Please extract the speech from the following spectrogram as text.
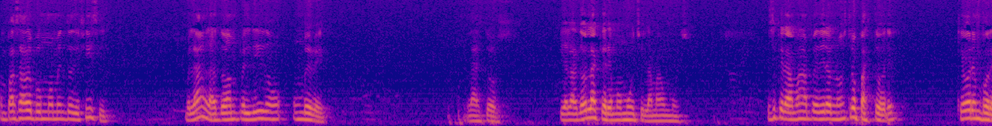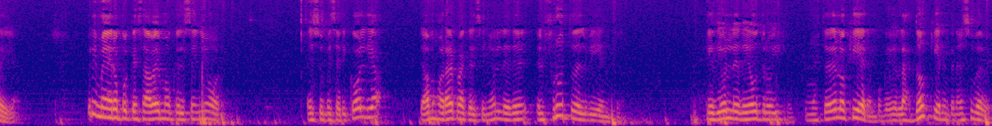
han pasado por un momento difícil, ¿verdad? Las dos han perdido un bebé. Las dos. Y a las dos las queremos mucho y las amamos mucho. Así que le vamos a pedir a nuestros pastores que oren por ella. Primero porque sabemos que el Señor, en su misericordia, le vamos a orar para que el Señor le dé el fruto del vientre. Que Dios le dé otro hijo, como ustedes lo quieren, porque las dos quieren tener su bebé.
